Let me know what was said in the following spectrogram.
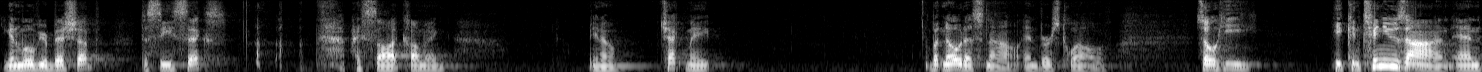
You're going to move your bishop to C6? I saw it coming. You know, checkmate. But notice now in verse 12. So he, he continues on, and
